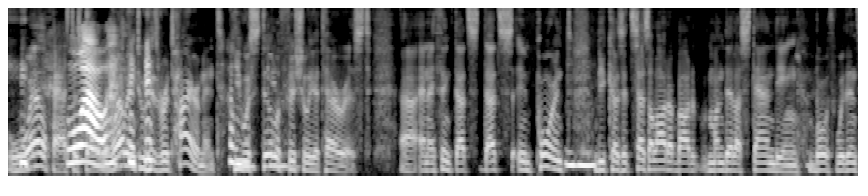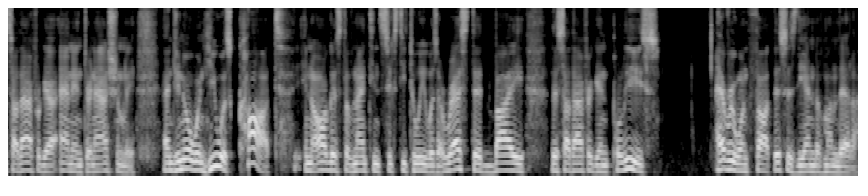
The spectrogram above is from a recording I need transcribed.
well past his wow. well into his retirement. oh he was still goodness. officially a terrorist. Uh, and I think that's that's important mm-hmm. because it says a lot about Mandela's standing both within South Africa and internationally. And you know, when he was caught in August of 1962, he was arrested by the South African police. Everyone thought this is the end of Mandela.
